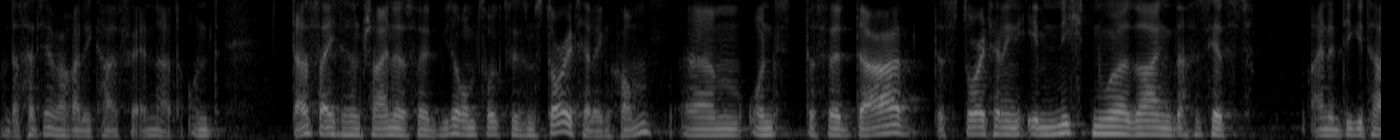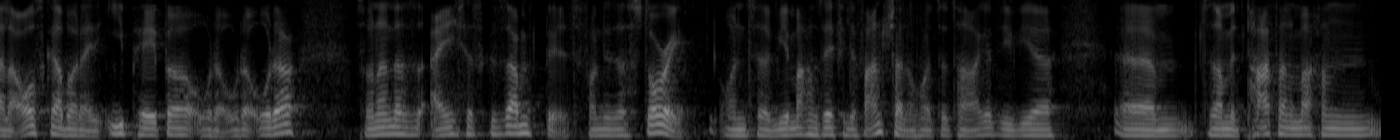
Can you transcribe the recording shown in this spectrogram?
Und das hat sich einfach radikal verändert. Und das ist eigentlich das Entscheidende, dass wir wiederum zurück zu diesem Storytelling kommen ähm, und dass wir da das Storytelling eben nicht nur sagen, das ist jetzt eine digitale Ausgabe oder ein E-Paper oder, oder, oder, sondern das ist eigentlich das Gesamtbild von dieser Story. Und äh, wir machen sehr viele Veranstaltungen heutzutage, die wir ähm, zusammen mit Partnern machen,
